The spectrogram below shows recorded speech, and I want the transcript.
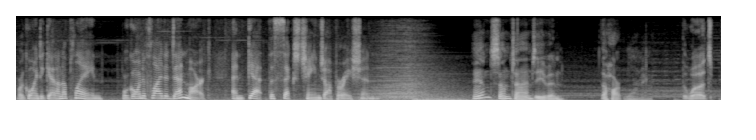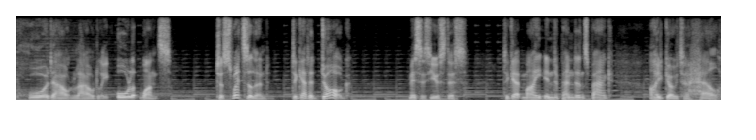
We're going to get on a plane. We're going to fly to Denmark and get the sex change operation. And sometimes even the heartwarming. The words poured out loudly all at once. To Switzerland, to get a dog. Mrs. Eustace, to get my independence back, I'd go to hell.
